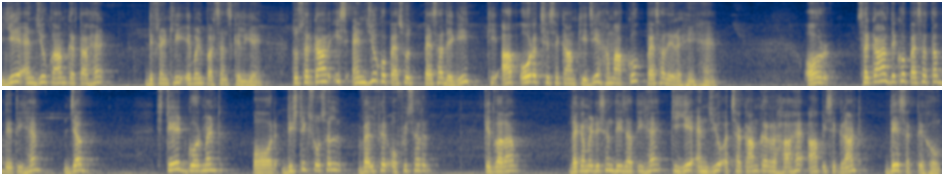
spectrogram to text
ये एनजीओ काम करता है डिफरेंटली एबल्ड पर्सनस के लिए। तो सरकार इस एनजीओ को पैसों, पैसा देगी कि आप और अच्छे से काम कीजिए, हम आपको पैसा दे रहे हैं। और सरकार देखो पैसा तब देती है जब स्टेट गवर्नमेंट और डिस्ट्रिक्ट सोशल वेलफेयर ऑफिसर के द्वारा रिकमेंडेशन दी जाती है कि ये एनजीओ अच्छा काम कर रहा है, आप इसे ग्रांट दे सकते हो।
